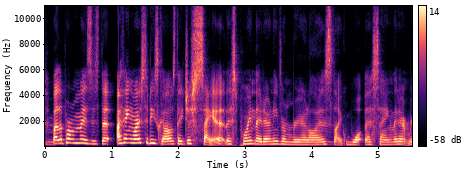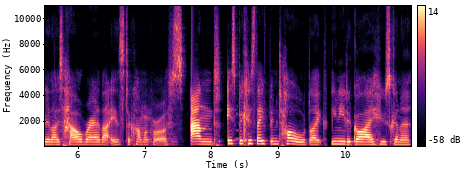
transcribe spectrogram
Mm. But the problem is, is that I think most of these girls they just say it at this point. They don't even realize mm. like what they're saying. They don't realize how rare that is to come across. And it's because they've been told like you need a guy who's gonna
